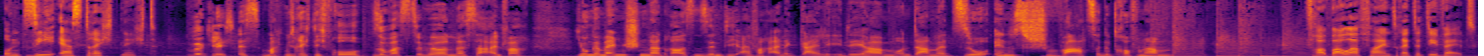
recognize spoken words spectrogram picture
Und Sie erst recht nicht. Wirklich, es macht mich richtig froh, sowas zu hören, dass da einfach junge Menschen da draußen sind, die einfach eine geile Idee haben und damit so ins Schwarze getroffen haben. Frau Bauerfeind rettet die Welt.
